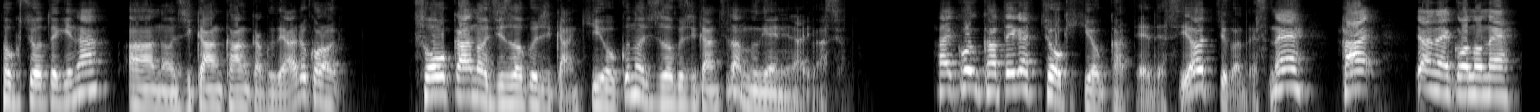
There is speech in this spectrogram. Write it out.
特徴的な、あの、時間間隔である、この、相関の持続時間、記憶の持続時間っていうのは無限になりますよ。はい、こういう過程が長期記憶過程ですよっていうことですね。はい。じゃあね、このね、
